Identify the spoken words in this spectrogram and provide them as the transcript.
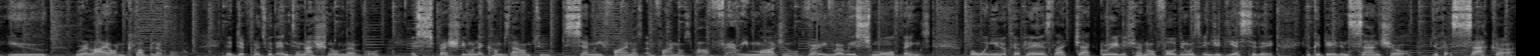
you rely on club level. The difference with international level, especially when it comes down to semi finals and finals, are very marginal, very, very small things. But when you look at players like Jack Grealish, I know Foden was injured yesterday, look at Jadon Sancho, look at Saka,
